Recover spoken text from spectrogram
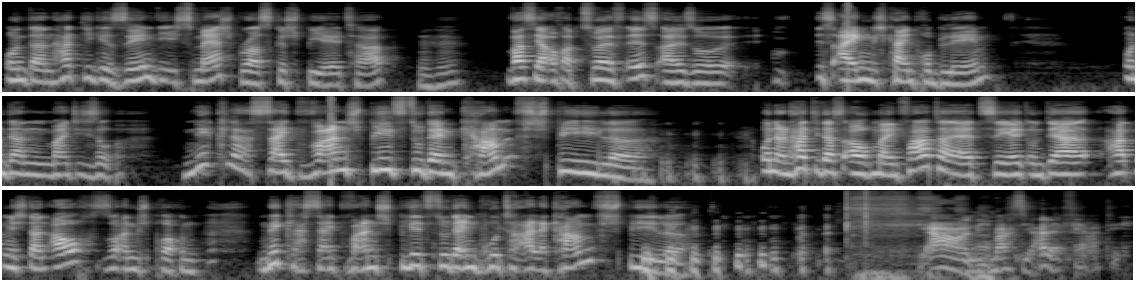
und dann hat die gesehen, wie ich Smash Bros. gespielt habe. Mhm. Was ja auch ab 12 ist, also ist eigentlich kein Problem. Und dann meinte sie so, Niklas, seit wann spielst du denn Kampfspiele? Und dann hat die das auch meinem Vater erzählt und der hat mich dann auch so angesprochen. Niklas, seit wann spielst du denn brutale Kampfspiele? ja, und ich mach sie alle fertig.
